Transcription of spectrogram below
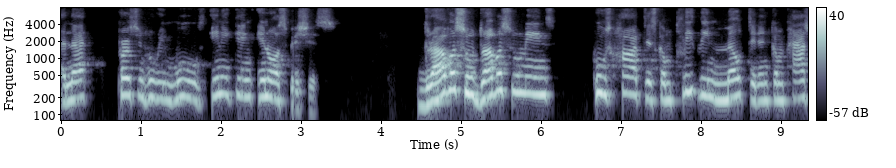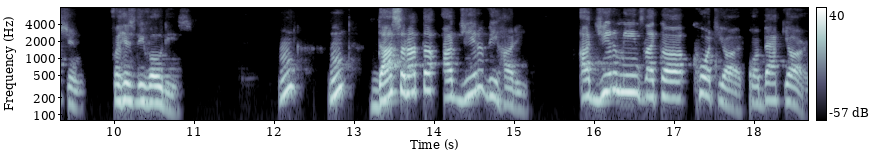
and that person who removes anything inauspicious. Dravasu, Dravasu means whose heart is completely melted in compassion for his devotees. Hmm? Hmm? Dasarata Ajir Vihari. Ajir means like a courtyard or backyard.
